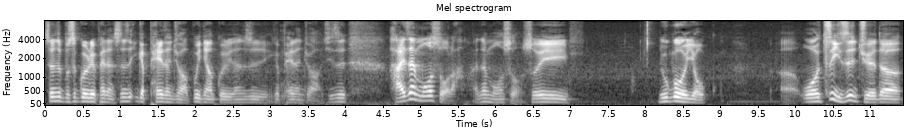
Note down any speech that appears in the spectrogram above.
甚至不是规律 pattern，甚至一个 pattern 就好，不一定要规律，但是一个 pattern 就好。其实还在摸索啦，还在摸索。所以如果有呃，我自己是觉得，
